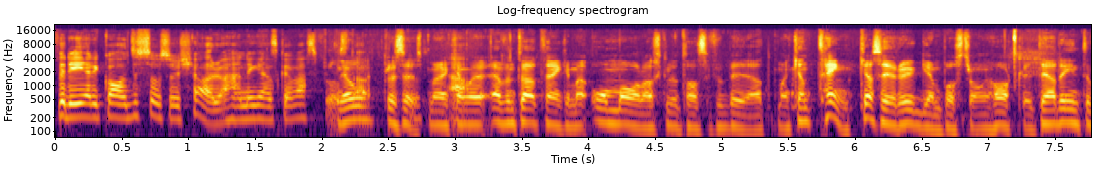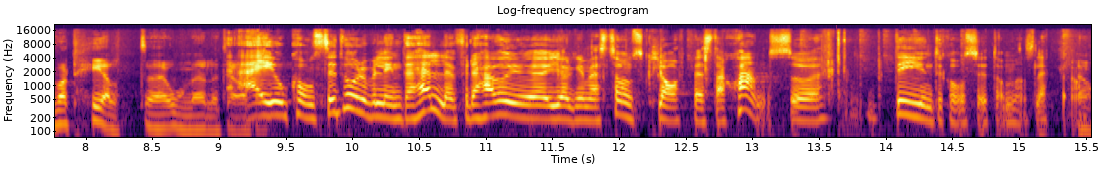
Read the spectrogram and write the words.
för det är Erik Adelsson som kör och han är ganska vass på Jo, precis. Men jag kan Ja. eventuellt tänka mig om Ara skulle ta sig förbi att man kan tänka sig ryggen på Strong Heartbeat. Det hade inte varit helt eh, omöjligt. Nej, och konstigt vore det väl inte heller, för det här var ju Jörgen Westholms klart bästa chans. Så det är ju inte konstigt om man släpper dem. Ja.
